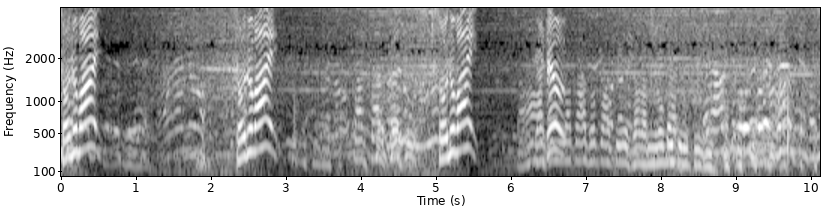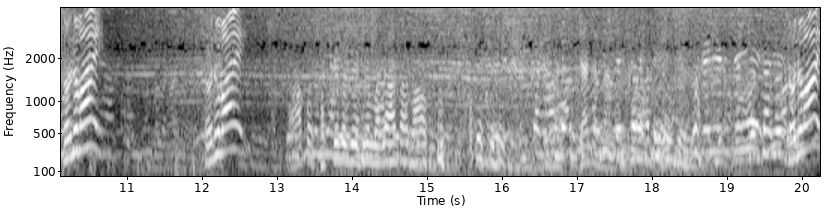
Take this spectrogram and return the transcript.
सोनू भाई। सोनू भाई। सोनू भाई। कैसे हो? सर हम लोग सोनू भाई। सोनू भाई। आपको छक्के पे देखने मज़ा आता था क्या करना सोनू भाई।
